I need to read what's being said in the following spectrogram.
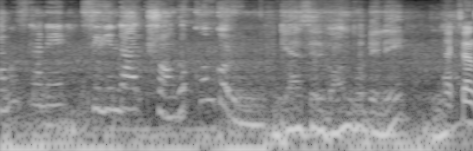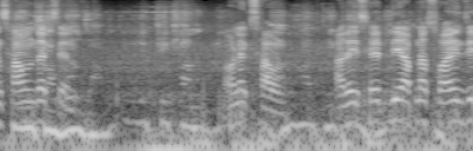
এমন স্থানে সিলিন্ডার সংরক্ষণ করুন। গ্যাসের গন্ধ পেলে দেখছেন, সাউন্ড দেখছেন? অনেক সাউন্ড আর এই সেট দিয়ে আপনার ছয় ইঞ্চি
